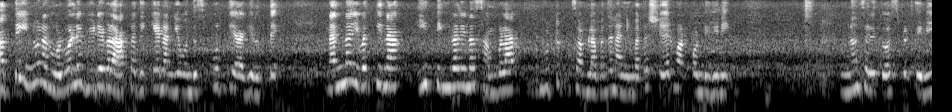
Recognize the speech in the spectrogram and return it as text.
ಮತ್ತೆ ಇನ್ನೂ ನಾನು ಒಳ್ಳೊಳ್ಳೆ ವಿಡಿಯೋಗಳು ಹಾಕೋದಕ್ಕೆ ನನಗೆ ಒಂದು ಸ್ಫೂರ್ತಿಯಾಗಿರುತ್ತೆ ನನ್ನ ಇವತ್ತಿನ ಈ ತಿಂಗಳಿನ ಸಂಬಳ ಯೂಟ್ಯೂಬ್ ಸಂಬಳ ಬಂದು ನಾನು ನಿಮ್ಮ ಹತ್ರ ಶೇರ್ ಮಾಡ್ಕೊಂಡಿದ್ದೀನಿ. ಇನ್ನೊಂದ್ಸರಿ ತೋರಿಸ್ಬಿಡ್ತೀನಿ.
